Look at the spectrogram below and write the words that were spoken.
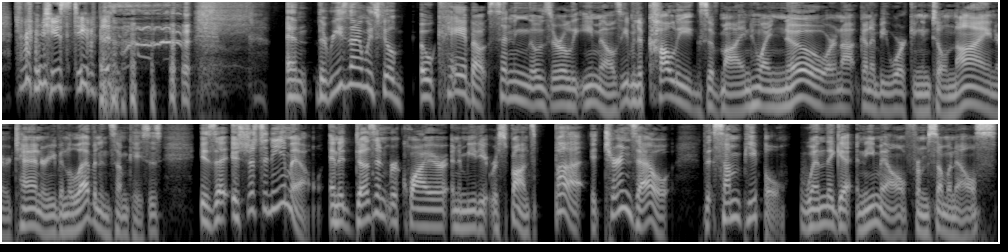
from you, Stephen. And the reason I always feel okay about sending those early emails, even to colleagues of mine who I know are not going to be working until 9 or 10 or even 11 in some cases, is that it's just an email and it doesn't require an immediate response. But it turns out that some people, when they get an email from someone else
